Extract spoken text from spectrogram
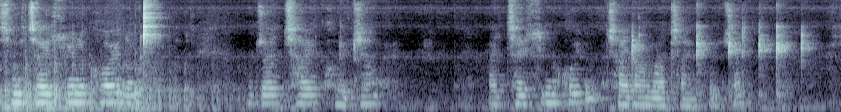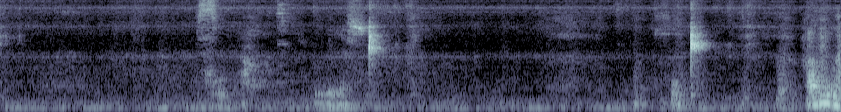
Şimdi çay suyunu koydum. Ocağa çay koyacağım. Ay çay suyunu koydum. Çaydanlığa çay koyacağım. Kapıyı mı?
